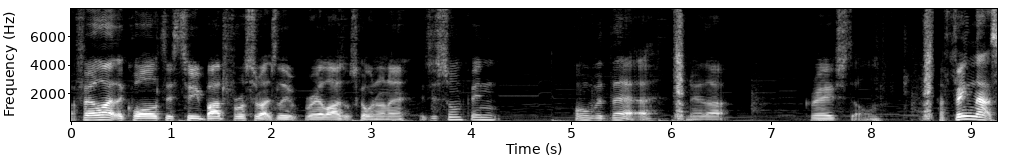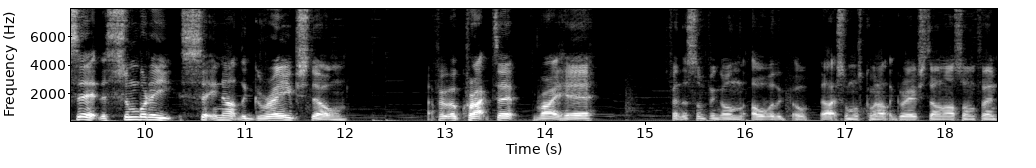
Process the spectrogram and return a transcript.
I feel like the quality is too bad for us to actually realise what's going on here. Is there something over there near that gravestone? I think that's it. There's somebody sitting at the gravestone. I think we've cracked it right here. I think there's something on over the, oh, like someone's coming out the gravestone or something.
